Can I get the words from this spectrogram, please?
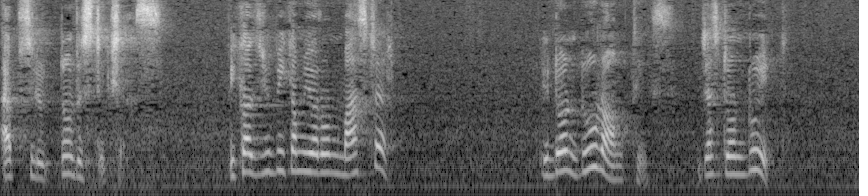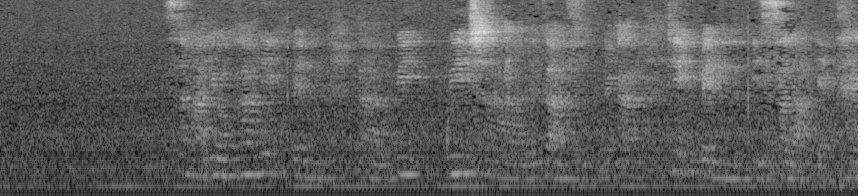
absolute no restrictions, because you become your own master. You don't do wrong things, just don't do it. สหโยคะนี่เป็นเอ่อวิวิชาหรือการฝึกนะคะที่เป็นอิสระอย่างแท้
